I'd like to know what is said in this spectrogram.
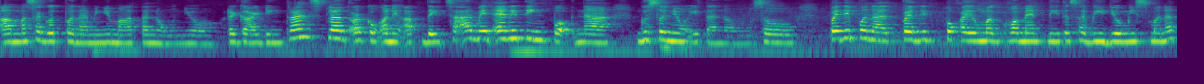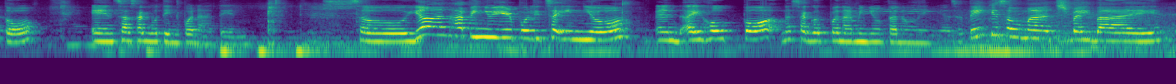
um, masagot po namin yung mga tanong nyo regarding transplant or kung ano yung update sa amin, anything po na gusto nyong itanong. So, pwede po, na, pwede po kayong mag-comment dito sa video mismo na to and sasagutin po natin. So, yan. Happy New Year po ulit sa inyo. And I hope po nasagot po namin yung tanong ninyo. So, thank you so much. Bye-bye.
